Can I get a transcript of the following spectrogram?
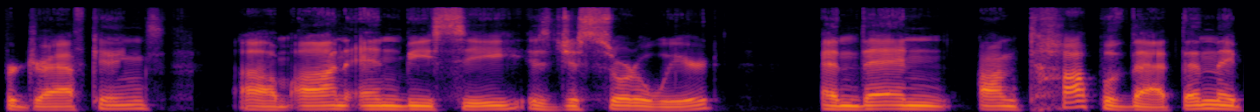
for DraftKings um, on NBC is just sort of weird. And then on top of that, then they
